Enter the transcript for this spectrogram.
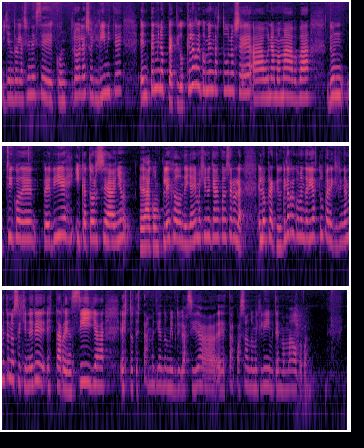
y en relación a ese control, a esos límites, en términos prácticos, ¿qué le recomiendas tú, no sé, a una mamá, papá de un chico de entre 10 y 14 años, edad compleja, donde ya imagino que van con el celular? En lo práctico, ¿qué le recomendarías tú para que finalmente no se genere esta rencilla, esto te estás metiendo en mi privacidad, estás pasando mis límites, mamá o papá?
